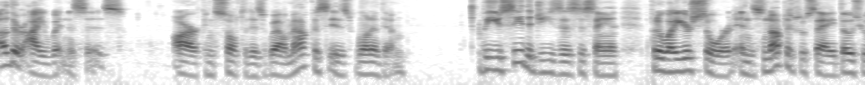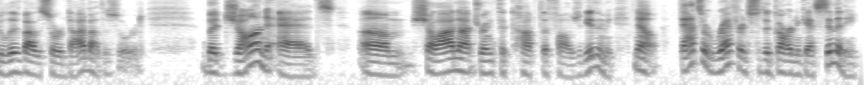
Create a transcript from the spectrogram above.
other eyewitnesses are consulted as well. Malchus is one of them. But you see that Jesus is saying, Put away your sword. And the synoptics will say, Those who live by the sword die by the sword. But John adds, um, Shall I not drink the cup the Father's given me? Now, that's a reference to the Garden of Gethsemane.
